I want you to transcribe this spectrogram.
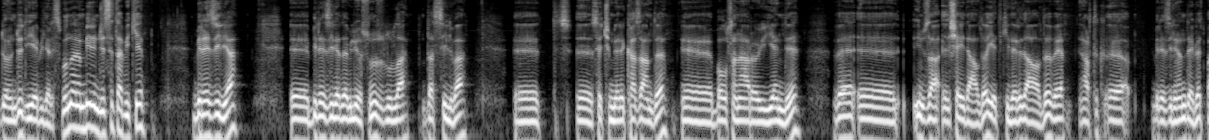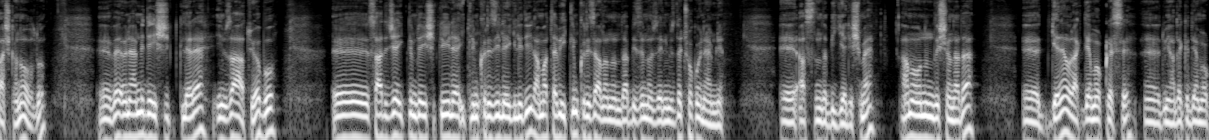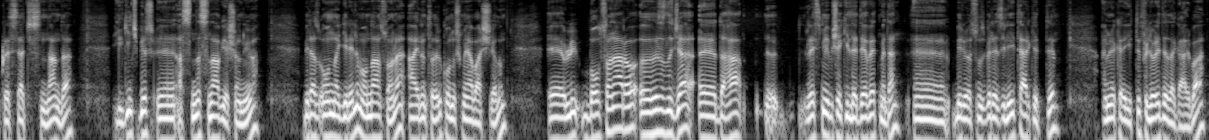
döndü diyebiliriz. Bunların birincisi tabii ki Brezilya. E, Brezilya'da biliyorsunuz Lula da Silva e, e, seçimleri kazandı. E, Bolsonaro'yu yendi ve imza şey de aldı, yetkileri de aldı ve artık Brezilya'nın devlet başkanı oldu. Ve önemli değişikliklere imza atıyor. Bu sadece iklim değişikliğiyle, iklim kriziyle ilgili değil ama tabii iklim krizi alanında bizim özelimizde çok önemli aslında bir gelişme. Ama onun dışında da e, genel olarak demokrasi, e, dünyadaki demokrasi açısından da ilginç bir e, aslında sınav yaşanıyor. Biraz onunla girelim ondan sonra ayrıntıları konuşmaya başlayalım. E, Bolsonaro e, hızlıca e, daha e, resmi bir şekilde devretmeden e, biliyorsunuz Brezilya'yı terk etti. Amerika'ya gitti, Florida'da galiba.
